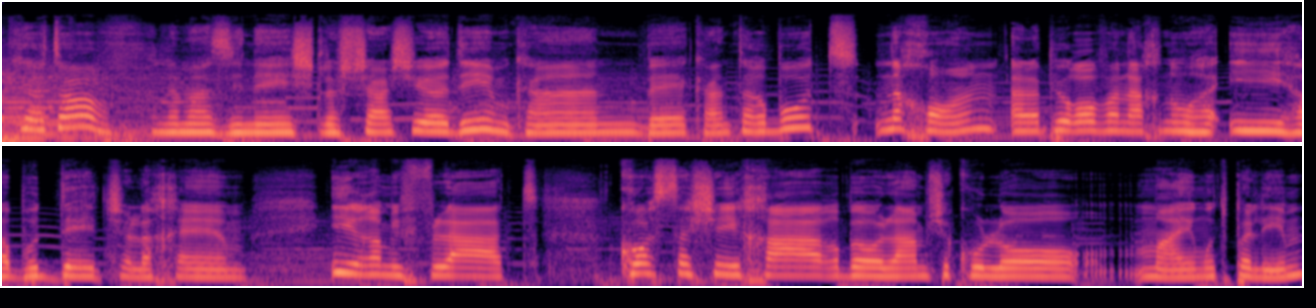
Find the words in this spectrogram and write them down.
בוקר טוב למאזיני שלושה שיודעים כאן בכאן תרבות. נכון, על הפי רוב אנחנו האי הבודד שלכם, עיר המפלט, כוס השיכר בעולם שכולו מים מותפלים,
